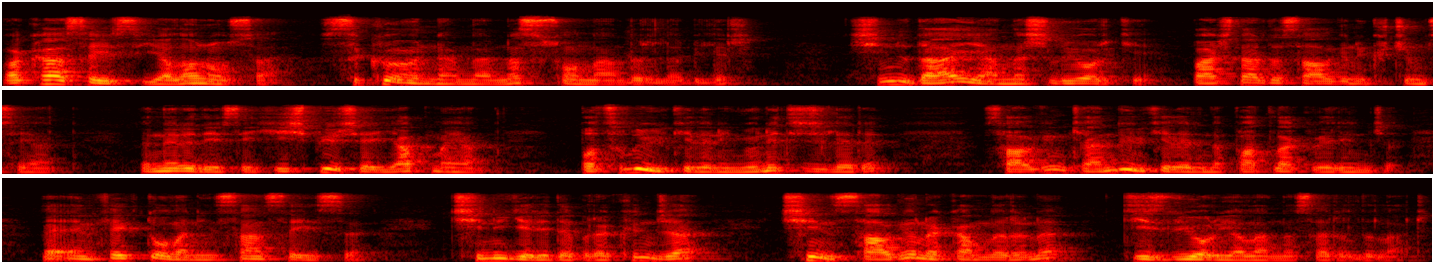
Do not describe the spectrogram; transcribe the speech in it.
Vaka sayısı yalan olsa sıkı önlemler nasıl sonlandırılabilir? Şimdi daha iyi anlaşılıyor ki başlarda salgını küçümseyen ve neredeyse hiçbir şey yapmayan batılı ülkelerin yöneticileri salgın kendi ülkelerinde patlak verince ve enfekte olan insan sayısı Çin'i geride bırakınca Çin salgın rakamlarını gizliyor yalanla sarıldılar.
